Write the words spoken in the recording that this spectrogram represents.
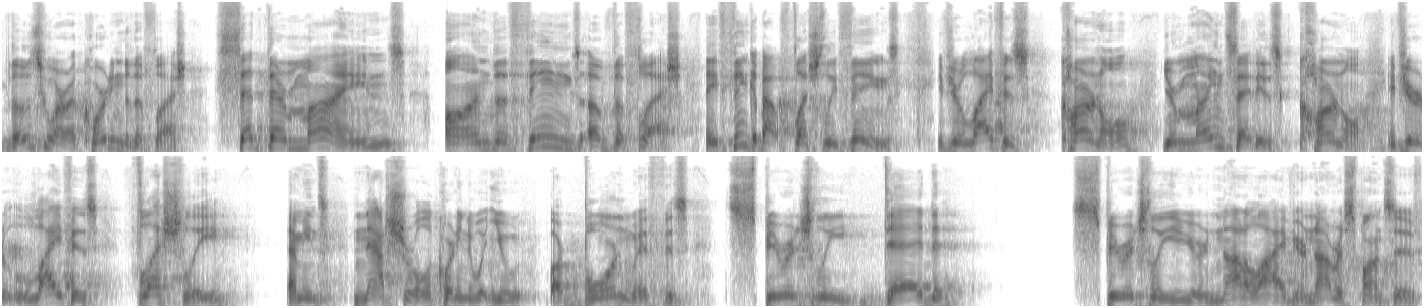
Those who are according to the flesh set their minds on the things of the flesh. They think about fleshly things. If your life is carnal, your mindset is carnal. If your life is fleshly, that means natural, according to what you are born with, is spiritually dead, spiritually you're not alive, you're not responsive,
